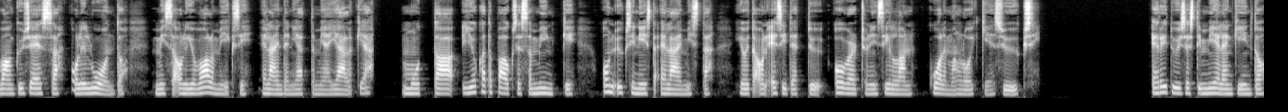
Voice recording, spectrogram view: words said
vaan kyseessä oli luonto, missä oli jo valmiiksi eläinten jättämiä jälkiä. Mutta joka tapauksessa minkki on yksi niistä eläimistä, joita on esitetty Overtonin sillan kuolemanloikkien syyksi. Erityisesti mielenkiinto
